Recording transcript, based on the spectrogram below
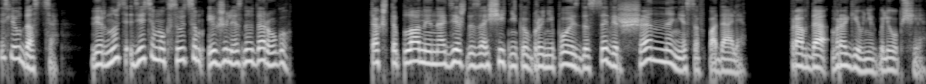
если удастся, вернуть детям-уксуйцам их железную дорогу. Так что планы и надежды защитников бронепоезда совершенно не совпадали. Правда, враги у них были общие.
